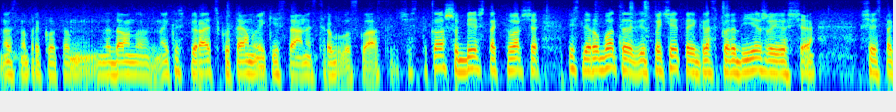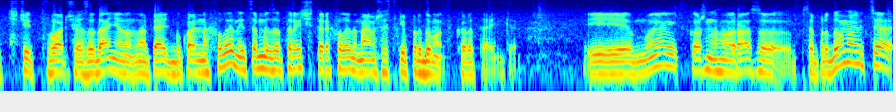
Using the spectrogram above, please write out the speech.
у нас, наприклад, там недавно на якусь піратську тему, якийсь танець треба було скласти. Щось такого, щоб більш так творче після роботи відпочити якраз перед їжею ще. Щось так чуть-чуть творчого завдання на- на 5 буквально хвилин, і це ми за 3-4 хвилини маємо щось таке придумати коротеньке. І ми кожного разу це придумується,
